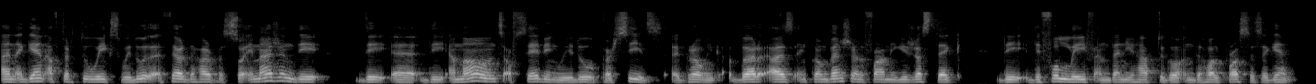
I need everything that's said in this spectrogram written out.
and again after two weeks we do the third harvest. So imagine the the uh, the amount of saving we do per seeds uh, growing. But as in conventional farming you just take the the full leaf and then you have to go in the whole process again.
